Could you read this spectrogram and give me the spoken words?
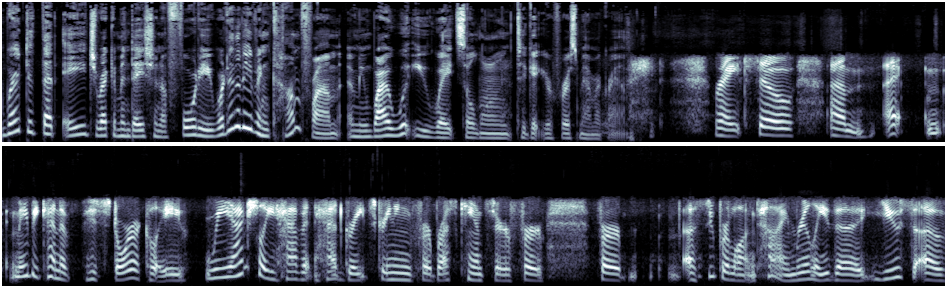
where did that age recommendation of forty? Where did it even come from? I mean, why would you wait so long to get your first mammogram? Right. Right. So, um, I, maybe kind of historically, we actually haven't had great screening for breast cancer for for a super long time. Really, the use of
